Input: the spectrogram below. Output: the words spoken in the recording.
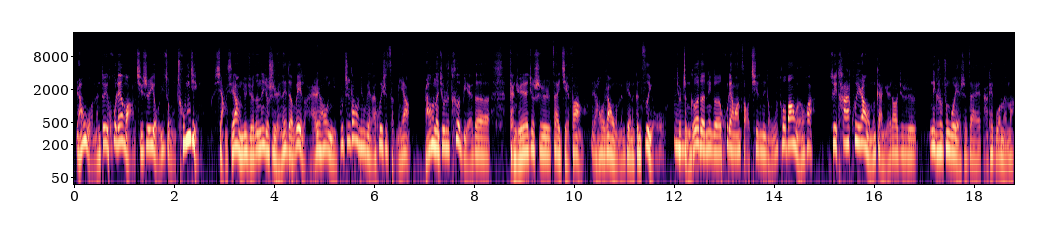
然后我们对互联网其实有一种憧憬、想象，就觉得那就是人类的未来。然后你不知道那个未来会是怎么样，然后呢，就是特别的感觉，就是在解放，然后让我们变得更自由。就整个的那个互联网早期的那种乌托邦文化，所以它会让我们感觉到，就是那个时候中国也是在打开国门嘛，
